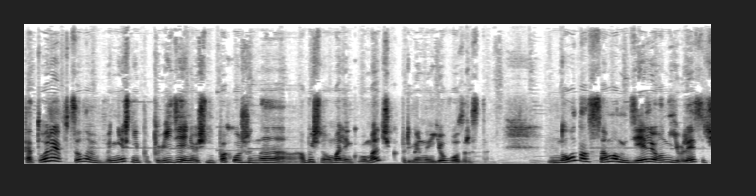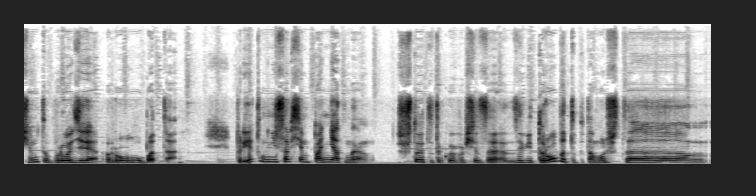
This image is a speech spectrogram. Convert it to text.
которое в целом внешне по поведению очень похоже на обычного маленького мальчика, примерно ее возраста. Но на самом деле он является чем-то вроде робота. При этом не совсем понятно, что это такое вообще за, за вид робота, потому что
